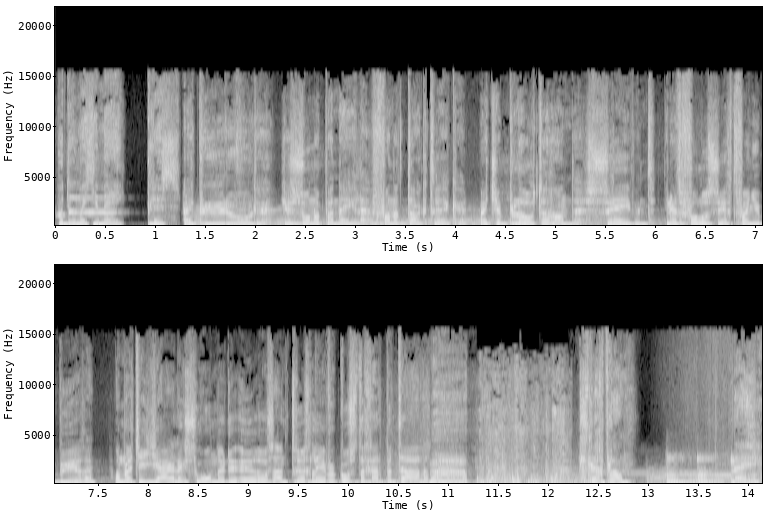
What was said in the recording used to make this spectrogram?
We doen met je mee. Plus. Uit pure woede je zonnepanelen van het dak trekken. Met je blote handen, schreeuwend, in het volle zicht van je buren. Omdat je jaarlijks honderden euro's aan terugleverkosten gaat betalen? Slecht plan. Nee,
